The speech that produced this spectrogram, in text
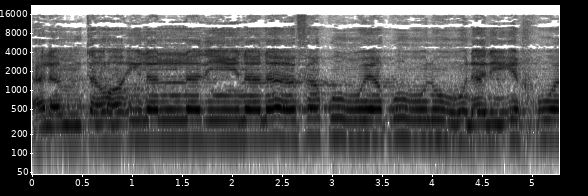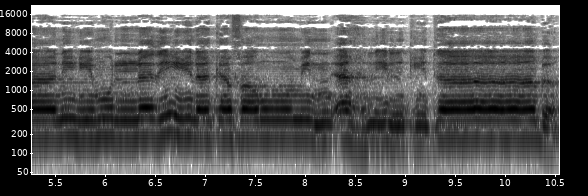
ألم تر إلى الذين نافقوا يقولون لإخوانهم الذين كفروا من أهل الكتاب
